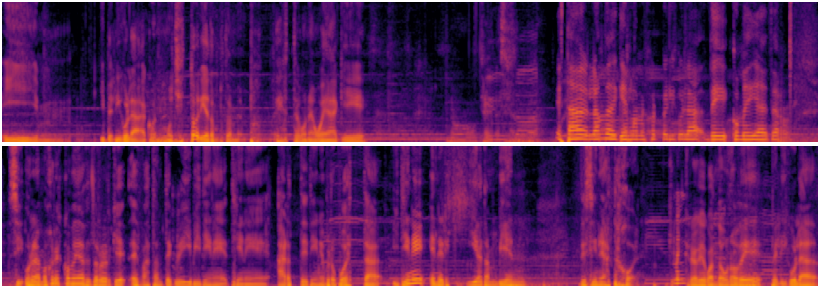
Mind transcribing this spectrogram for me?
Y, y película con mucha historia tam- también. Esta es una wea que... No, muchas gracias. Estaba hablando de que es la mejor película de comedia de terror. Sí, una de las mejores comedias de terror que es bastante creepy, tiene, tiene arte, tiene propuesta y tiene energía también de cineasta joven. Que Creo que cuando uno ve película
